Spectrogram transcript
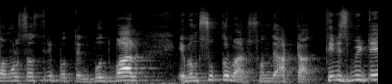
কমল শাস্ত্রী প্রত্যেক বুধবার এবং শুক্রবার সন্ধ্যে আটটা তিরিশ মিনিটে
